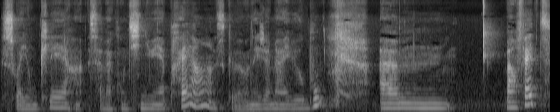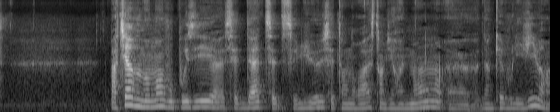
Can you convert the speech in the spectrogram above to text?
soyons clairs, ça va continuer après, hein, parce qu'on n'est jamais arrivé au bout. Euh, bah en fait, à partir du moment où vous posez cette date, ce lieu, cet endroit, cet environnement euh, dans lequel vous voulez vivre,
